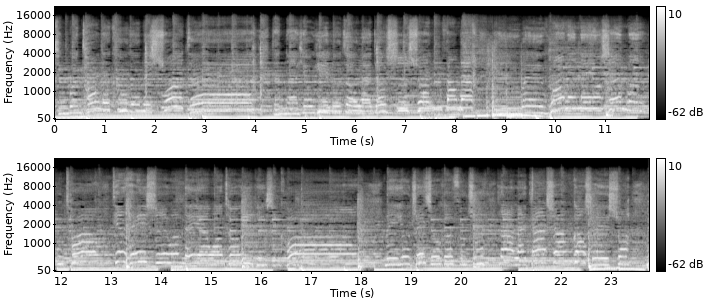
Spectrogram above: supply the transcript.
尽管痛的、哭的、没说的，但哪有一路。走来都是顺风的，因为我们没有什么不同。天黑时，我们仰望同一片星空。没有追求和付出，哪来的成功？谁说我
